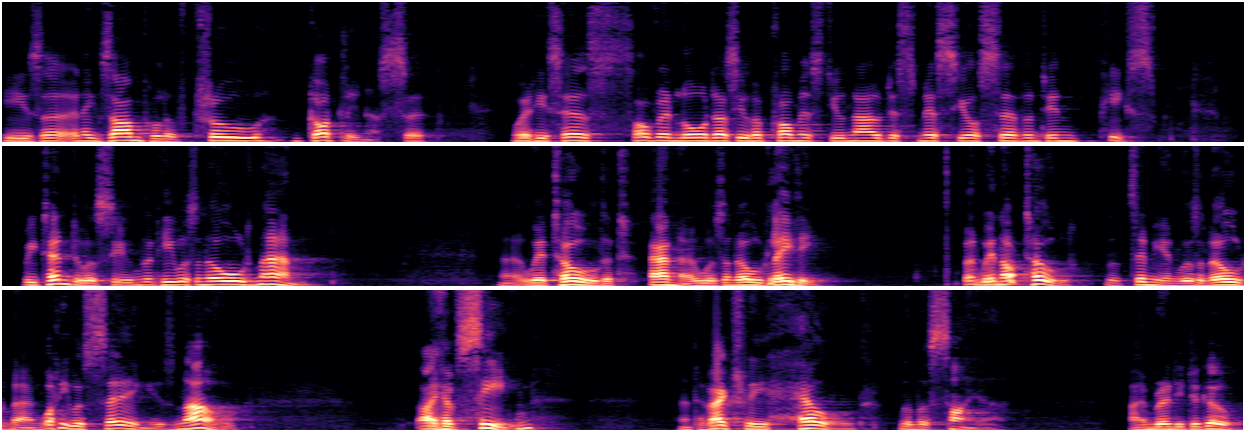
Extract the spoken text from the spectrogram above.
He's uh, an example of true godliness, uh, where he says, Sovereign Lord, as you have promised, you now dismiss your servant in peace. We tend to assume that he was an old man. Uh, we're told that Anna was an old lady, but we're not told that Simeon was an old man. What he was saying is, Now I have seen and have actually held the Messiah, I'm ready to go.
